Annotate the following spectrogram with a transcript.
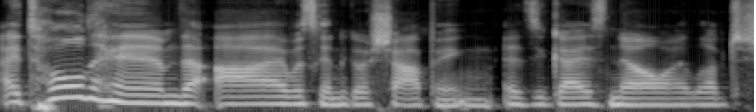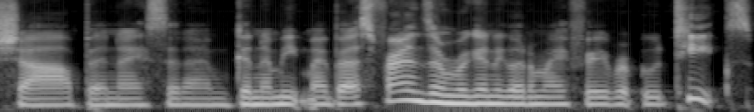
I told him that I was going to go shopping. As you guys know, I love to shop. And I said, I'm going to meet my best friends and we're going to go to my favorite boutiques.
